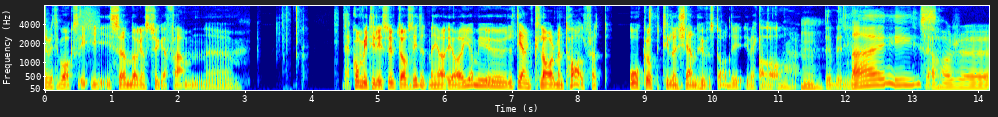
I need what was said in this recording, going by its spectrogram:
är vi tillbaka i, i, i söndagens trygga famn. Eh, där kommer vi till i slutet av avsnittet, men jag, jag gör mig ju lite grann klar mentalt för att åka upp till en känd huvudstad i, i veckan som Ja. kommer. Här. Mm. Det blir nice. Så jag har, eh,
